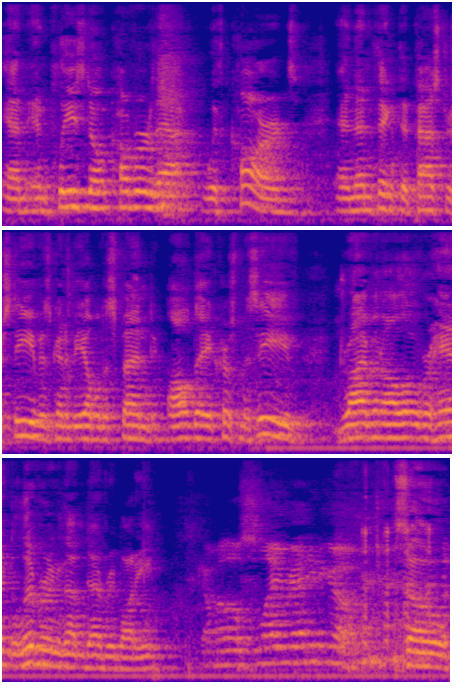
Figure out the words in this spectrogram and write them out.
And and please don't cover that with cards and then think that Pastor Steve is going to be able to spend all day Christmas Eve driving all over, hand delivering them to everybody. Got my little sleigh ready to go. So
